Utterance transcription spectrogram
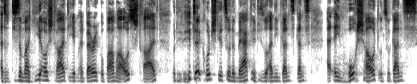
also diese Magie ausstrahlt, die eben ein Barack Obama ausstrahlt. Und im Hintergrund steht so eine Merkel, die so an ihm ganz, ganz äh, ihm hochschaut und so ganz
